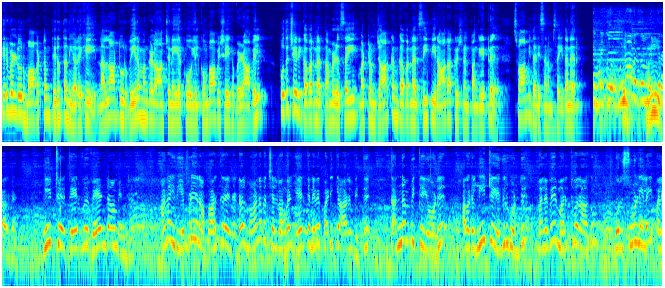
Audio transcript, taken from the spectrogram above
திருவள்ளூர் மாவட்டம் திருத்தணி அருகே நல்லாட்டூர் வீரமங்கள ஆஞ்சநேயர் கோயில் கும்பாபிஷேக விழாவில் புதுச்சேரி கவர்னர் தமிழிசை மற்றும் Jharkhand governor C P Radhakrishnan பங்கேற்று சுவாமி தரிசனம் செய்தனர். இன்றைக்கு ஒரு உண்ணாவிரதம் இருக்கிறார்கள். நீட்டு தேர்வு வேண்டாம் என்று. ஆனா இது எப்படி நான் பார்க்கிறேன் என்றால் மாணவ செல்வங்கள் ஏற்கனவே படிக்க ஆரம்பித்து தன்னம்பிக்கையோடு அவர்கள் நீட்டை எதிர்கொண்டு பல பேர் மருத்துவராகும் ஒரு சூழ்நிலை பல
